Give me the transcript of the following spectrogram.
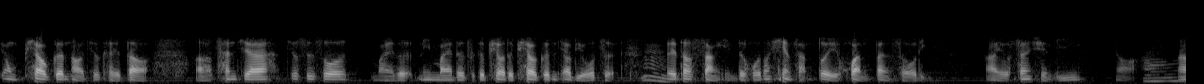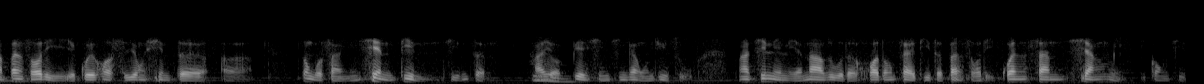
用票根哈就可以到啊参加，就是说。买的你买的这个票的票根要留着，嗯，可以到赏银的活动现场兑换伴手礼，啊，有三选一啊，哦，那伴手礼也规划实用性的呃，中国赏银限定颈枕，还有变形金刚文具组，嗯，那今年也纳入了花东在地的伴手礼关山香米。一公斤，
